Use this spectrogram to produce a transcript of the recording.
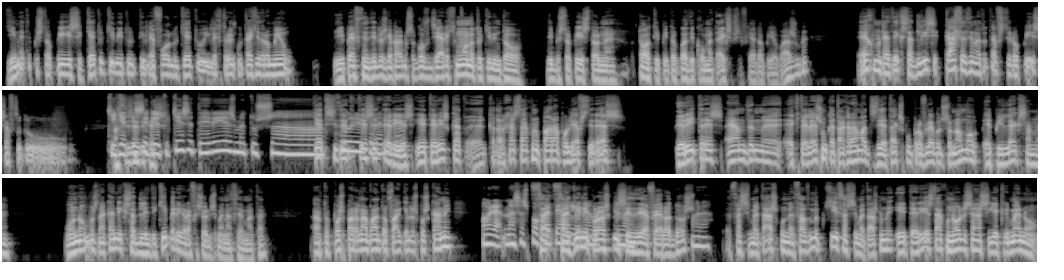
γίνεται πιστοποίηση και του κινητού τηλεφώνου και του ηλεκτρονικού ταχυδρομείου. Η υπεύθυνη δήλωση, για παράδειγμα, στον GovGR έχει μόνο το κινητό, την πιστοποίηση, τον, ε, το OTP, τον κωδικό με τα έξι ψηφιά το οποίο βάζουμε. Έχουμε δηλαδή εξαντλήσει κάθε δυνατότητα αυστηροποίησης αυτού του. Και για τις ιδιωτικές εταιρείες με τους. Για τις ιδιωτικές εταιρείες. Οι εταιρείες ε, καταρχάς θα έχουν πάρα πολύ αυστηρές ρήτρες εάν δεν ε, εκτελέσουν κατά γράμμα τις διατάξεις που προβλέπονται στον νόμο. Επιλέξαμε ο νόμος να κάνει εξαντλητική περιγραφή σε ορισμένα θέματα. Από το πώς παραλαμβάνει το φάκελος, πώς κάνει. Ωραία, να σας πω θα, κάτι θα άλλο. Θα γίνει πρόσκληση ναι. ενδιαφέροντος. Θα συμμετάσχουν, θα δούμε ποιοι θα συμμετάσχουν. Οι εταιρείες θα έχουν όλες ένα συγκεκριμένο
